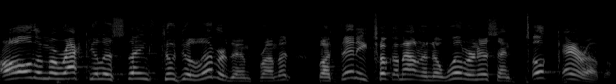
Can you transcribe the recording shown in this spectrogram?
all the miraculous things to deliver them from it, but then he took them out in the wilderness and took care of them.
